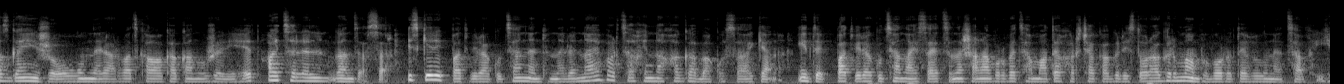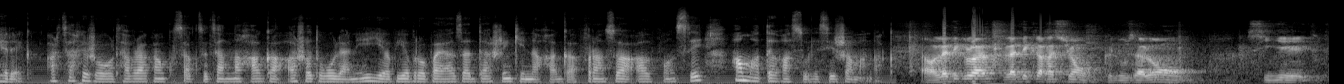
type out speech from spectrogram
ազգային ժողովում ներառված քաղաքական ուժերի հետ, այցելել են Գանձասար։ Իսկ երեք պատվիրակությանն ընդունել են նաև Արցախի նախագահ Բակո Սահակյանը։ Իդեպ պատվիրակության այս այցը նշանավորվեց համատեղ հրճակագրի ստորագրմամբ, որը տեղի ունեցավ 3 Արցախի ժողովրդավարական կուսակցության նախագահ Աշոտ Ղուլյանի եւ Եվրոպայի ազատ դաշինքի նախագահ Ֆրանսուଆ Ալֆոնսի համատեղ ասուլիսի ժամանակ։ Alors la déclaration que nous allons signé tout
